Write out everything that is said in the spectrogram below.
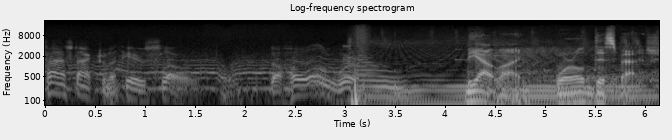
fast action appears slow, the whole world. The Outline World Dispatch.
